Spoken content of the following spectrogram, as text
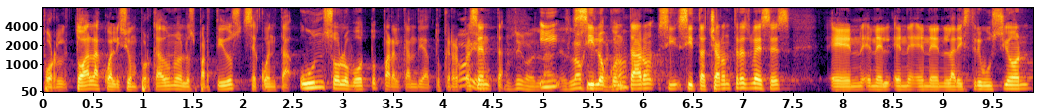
por toda la coalición, por cada uno de los partidos, se cuenta un solo voto para el candidato que representa. pues digo, y lógico, si lo ¿no? contaron, si, si tacharon tres veces en, en el- en- la distribución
